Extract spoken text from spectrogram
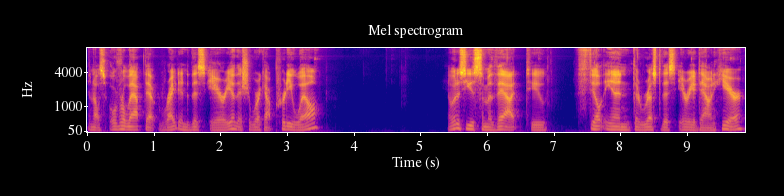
And I'll just overlap that right into this area. That should work out pretty well. And we'll just use some of that to fill in the rest of this area down here.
